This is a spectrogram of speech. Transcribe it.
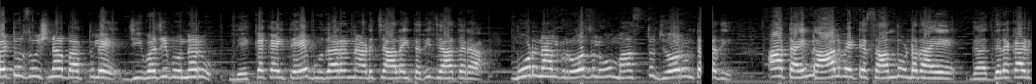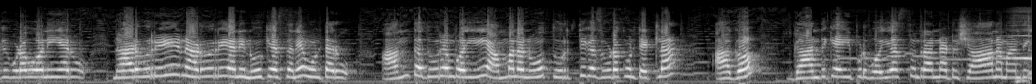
ఏటు చూసినా భక్తులే జీవజీవి ఉన్నారు. లెక్కకైతే బుధారం నాడు చాలైతది జాతర. మూడు నాలుగు రోజులు మస్తు జోరుంటది. ఆ టైం కాలు పెట్టే సందు ఉండదాయే. గద్దెల కాడికి కూడా పోనీయరు. నడువురి నడువురి అని నూకేస్తూనే ఉంటారు. అంత దూరం పోయి అమ్మలను తుర్తిగా చూడకుంటే ఎట్లా? ఆగో గాంధీకే ఇప్పుడు పోయేస్తుండ్రు అన్నట్టు చాలా మంది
